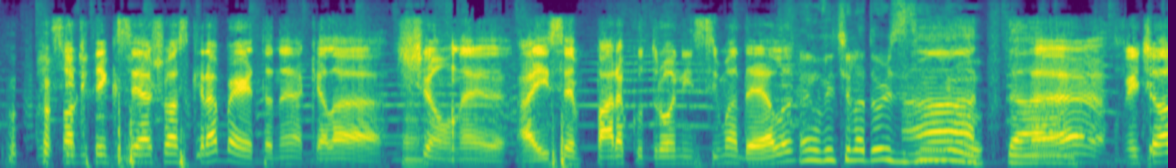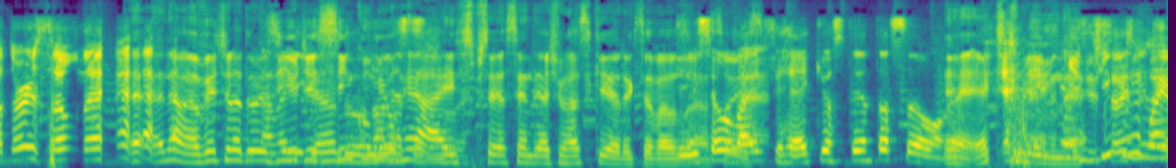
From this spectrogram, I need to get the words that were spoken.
Só que tem que ser a churrasqueira aberta, né? Aquela chão, né? Aí você para com o drone em cima dela. É um ventiladorzinho. Ah, tá. É, ventiladorzão, né? É, é, não, é um ventiladorzinho de ligando 5 o nome mil reais pra você acender a churrasqueira que você vai usar. Esse é o isso. life hack ostentação, né? É, extreme, né? É tipo de life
